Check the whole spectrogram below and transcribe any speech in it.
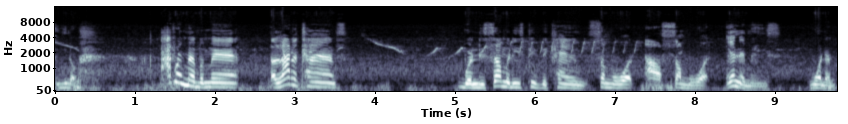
you know. I remember, man, a lot of times when some of these people became somewhat our somewhat enemies when the,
